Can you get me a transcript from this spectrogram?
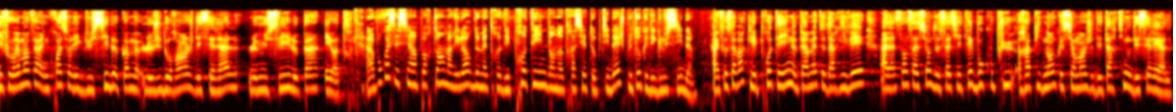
Il faut vraiment faire une croix sur les glucides comme le jus d'orange, des céréales, le muesli, le pain et autres. Alors pourquoi c'est si important, Marie-Laure, de mettre des protéines dans notre assiette au petit-déj plutôt que des glucides? Il faut savoir que les protéines permettent d'arriver à la sensation de satiété beaucoup plus rapidement que si on mange des tartines ou des céréales.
